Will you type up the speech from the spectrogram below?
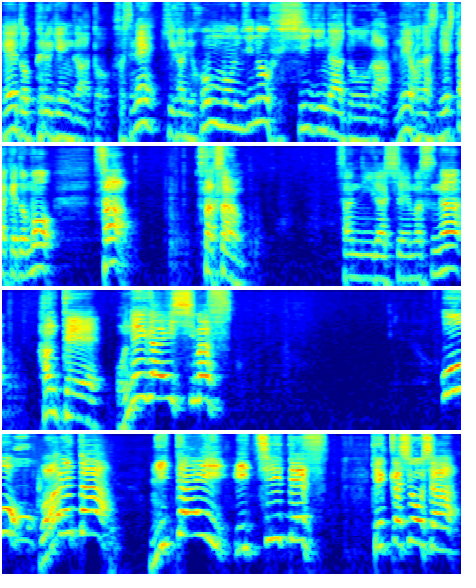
ね、ドッペルゲンガーと、そしてね、ひがみ本門寺の不思議な動画、ね、お話でしたけども、さあ、スタッフさん、3人いらっしゃいますが、判定、お願いします。お割れた !2 対1です。結果勝者、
